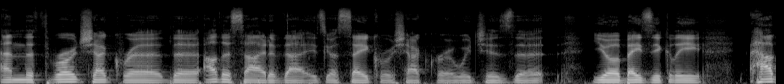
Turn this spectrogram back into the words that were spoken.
and the throat chakra the other side of that is your sacral chakra which is that you're basically how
